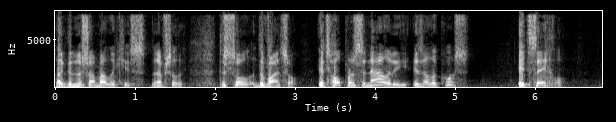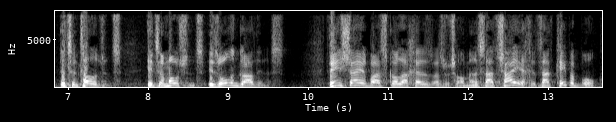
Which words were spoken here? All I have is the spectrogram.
Like the neshama Elokis, the nefesh, the soul, divine soul. Its whole personality is elokus. It's seichel, its intelligence, its emotions, is all in godliness. And it's not shaykh, it's not capable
